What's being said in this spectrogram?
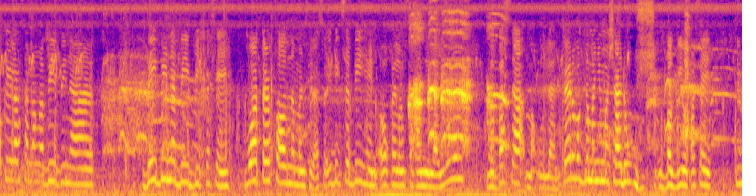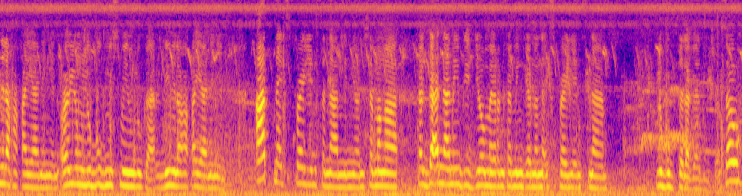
okay lang sa mga baby na baby na baby kasi waterfall naman sila. So, ibig sabihin, okay lang sa kanila yung mabasa, maulan. Pero wag naman yung masyadong bagyo kasi hindi nila kakayanin yun. Or yung lubog mismo yung lugar, hindi nila kakayanin yun. At na-experience na namin yun. Sa mga nagdaan naming video, mayroon kaming gano'n na experience na lubog talaga dito. So,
